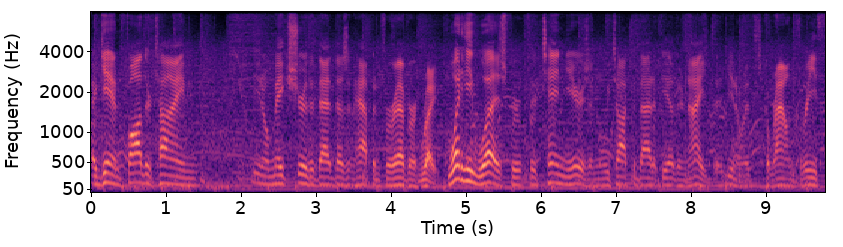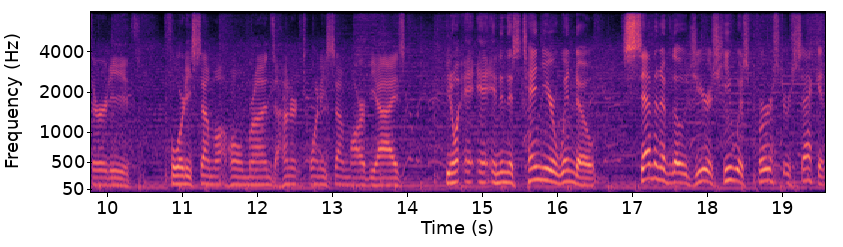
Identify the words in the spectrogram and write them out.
again, Father Time, you know, make sure that that doesn't happen forever. Right. What he was for for 10 years. I mean, we talked about it the other night. You know, it's around 330. It's 40 some home runs, 120 some RBIs. You know, and, and in this 10-year window, seven of those years he was first or second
